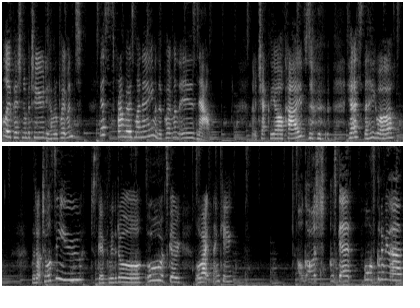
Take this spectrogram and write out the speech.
Hello, patient number two. Do you have an appointment? Yes, Fran Bow is my name, and the appointment is now. Let me check the archives. yes, there you are. The doctor will see you. Just go through the door. Oh, it's going. All right, thank you. Oh gosh, I'm scared. Oh, it's gonna be there.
